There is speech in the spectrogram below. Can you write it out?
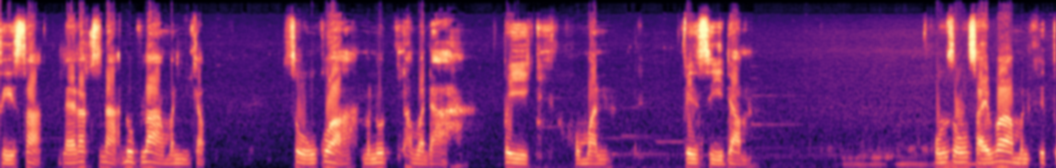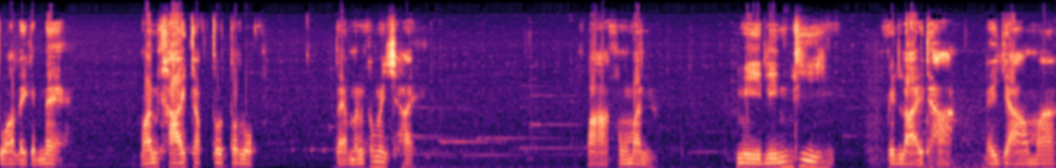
ศีรษะและลักษณะรูปร่างมันกับสูงกว่ามนุษย์ธรรมดา ปีกของมันเป็นสีดำ ผมสงสัยว่ามันคือตัวอะไรกันแน่ มันคล้ายกับตัวตลก แต่มันก็ไม่ใช่ ปากของมัน มีลิ้นที่เป็นลายถากและยาวมาก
